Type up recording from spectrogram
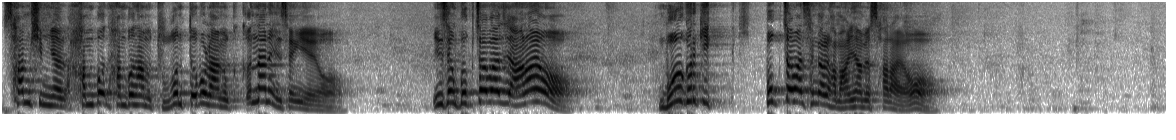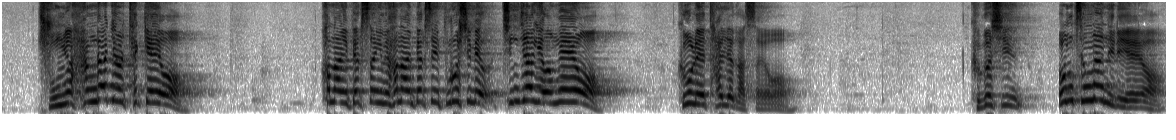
30년 한 번 한 번 하면 두 번 더블 하면 끝나는 인생이에요. 인생 복잡하지 않아요. 뭐 그렇게 복잡한 생각을 많이 하며 살아요? 중요한 한 가지를 택해요. 하나님 백성이면 하나님 백성이 부르시며 진지하게 응해요. 그걸 위해 달려갔어요. 그것이 엄청난 일이에요.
